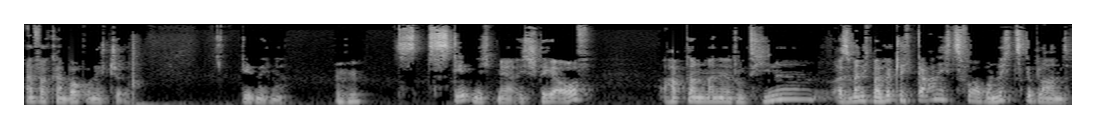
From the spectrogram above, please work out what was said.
einfach keinen Bock und ich chill. Geht nicht mehr. Mhm. Das, das geht nicht mehr. Ich stehe auf, habe dann meine Routine. Also wenn ich mal wirklich gar nichts vorhabe und nichts geplant,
